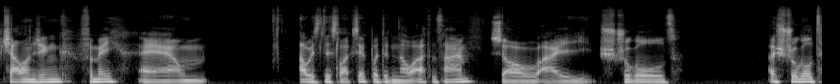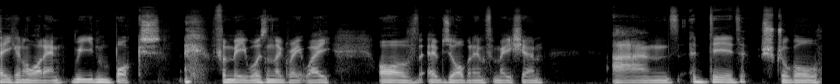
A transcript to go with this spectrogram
challenging for me. Um, I was dyslexic, but didn't know it at the time, so I struggled. I struggled taking a lot in. Reading books for me wasn't a great way of absorbing information, and I did struggle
